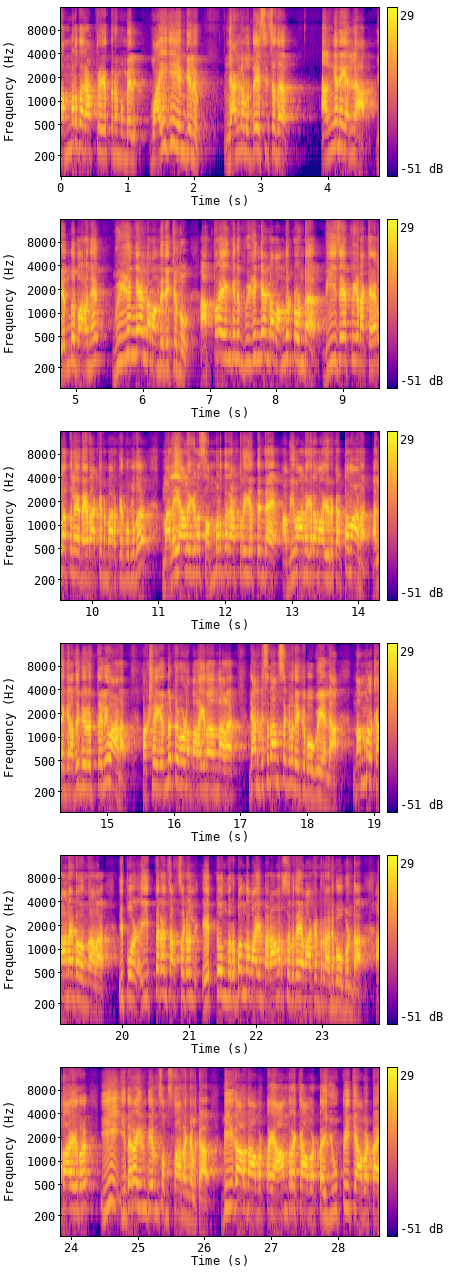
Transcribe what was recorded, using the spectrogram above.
സമ്മർദ്ദ രാഷ്ട്രീയത്തിന് മുമ്പിൽ വൈകിയെങ്കിലും ഞങ്ങൾ ഉദ്ദേശിച്ചത് അങ്ങനെയല്ല എന്ന് പറഞ്ഞ് വിഴുങ്ങേണ്ട വന്നിരിക്കുന്നു. അത്രയെങ്കിലും വിഴുങ്ങേണ്ട വന്നിട്ടുണ്ട് ബി ജെ പിയുടെ കേരളത്തിലെ നേതാക്കന്മാർക്ക് എന്നുള്ളത് മലയാളികളുടെ സമ്മർദ്ദ രാഷ്ട്രീയത്തിന്റെ അഭിമാനകരമായ ഒരു ഘട്ടമാണ് അല്ലെങ്കിൽ അതിന്റെ ഒരു തെളിവാണ്. പക്ഷെ എന്നിട്ടും ഇവിടെ പറയുന്നത് എന്താണ്? ഞാൻ വിശദാംശങ്ങളിലേക്ക് പോകുകയല്ല. നമ്മൾ കാണേണ്ടത് എന്താണ്? ഇപ്പോൾ ഇത്തരം ചർച്ചകളിൽ ഏറ്റവും നിർബന്ധമായും പരാമർശ വിധേയമാക്കേണ്ട ഒരു അനുഭവമുണ്ട്. അതായത് ഈ ഇതര ഇന്ത്യൻ സംസ്ഥാനങ്ങൾക്ക് ബീഹാറിനാവട്ടെ ആന്ധ്രക്കാവട്ടെ യു പിക്കാവട്ടെ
